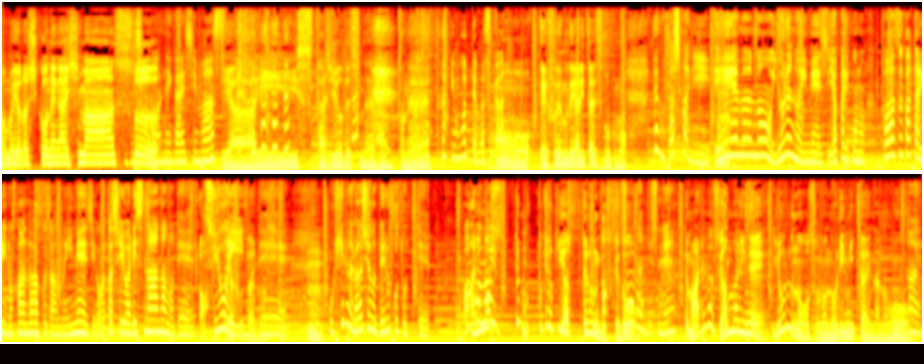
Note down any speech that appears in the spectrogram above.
どうもよろしくお願いします。お願いします。いやいいスタジオですね本当ね。何思ってますか？もう FM でやりたいです僕も。でも確かに AM の夜のイメージ、うん、やっぱりこの問わず語りの神田伯山のイメージが私はリスナーなので強いので、うん、お昼ラジオ出ることってあんまないでも時々やってるんですけどそうなんですね。でもあれなんですよ。あんまりね夜のそのノリみたいなのを、はい、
